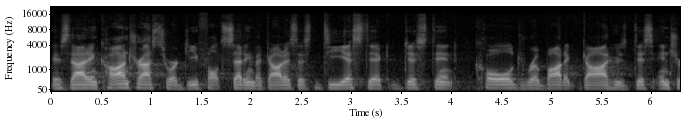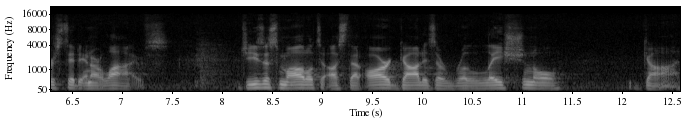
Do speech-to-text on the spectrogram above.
is that in contrast to our default setting, that God is this deistic, distant, cold, robotic God who's disinterested in our lives, Jesus modeled to us that our God is a relational God.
